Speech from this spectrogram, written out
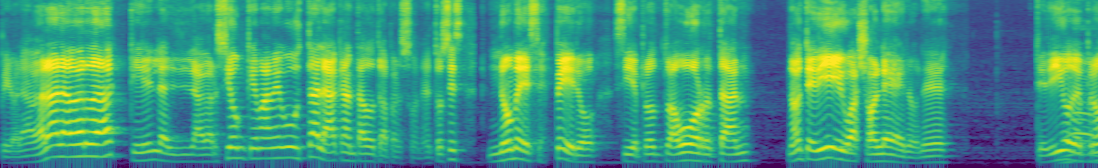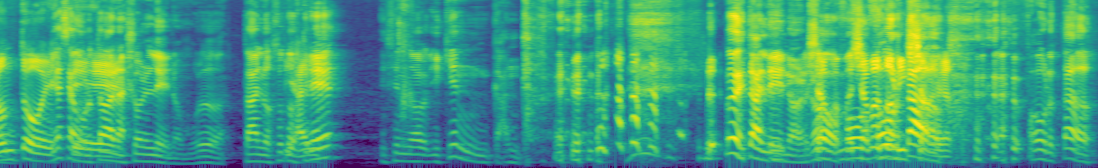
pero la verdad, la verdad, que la, la versión que más me gusta la ha cantado otra persona. Entonces no me desespero si de pronto abortan. No te digo a John Lennon, ¿eh? Te digo de pronto... Mirá se este, abortaban a John Lennon, boludo. Estaban los otros tres diciendo, ¿y quién canta? ¿Dónde está Lennon? No, Llama- fue- fue llamando a Mick fue abortado.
